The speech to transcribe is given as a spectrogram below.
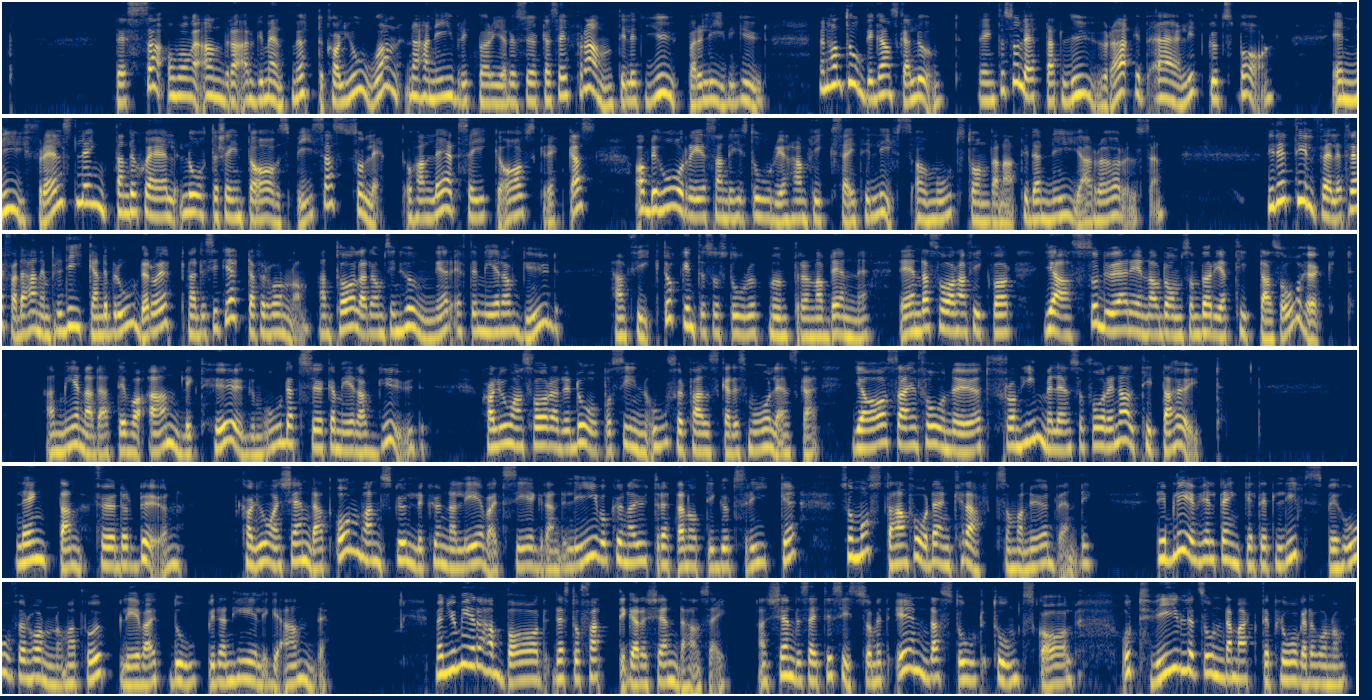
Dessa och många andra argument mötte Karl Johan när han ivrigt började söka sig fram till ett djupare liv i Gud. Men han tog det ganska lugnt. Det är inte så lätt att lura ett ärligt Guds barn. En nyfrälst längtande själ låter sig inte avspisas så lätt och han lät sig icke avskräckas av de hårresande historier han fick sig till livs av motståndarna till den nya rörelsen. Vid ett tillfälle träffade han en predikande broder och öppnade sitt hjärta för honom. Han talade om sin hunger efter mer av Gud. Han fick dock inte så stor uppmuntran av denne. Det enda svar han fick var ”Ja, så du är en av dem som börjat titta så högt”. Han menade att det var andligt högmod att söka mer av Gud. Karl Johan svarade då på sin oförfalskade småländska. Ja, sa en fånöt, från himmelen så får en allt titta höjt. Längtan föder bön. Karl Johan kände att om han skulle kunna leva ett segrande liv och kunna uträtta något i Guds rike så måste han få den kraft som var nödvändig. Det blev helt enkelt ett livsbehov för honom att få uppleva ett dop i den helige Ande. Men ju mera han bad, desto fattigare kände han sig. Han kände sig till sist som ett enda stort tomt skal och tvivlets onda makter plågade honom.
